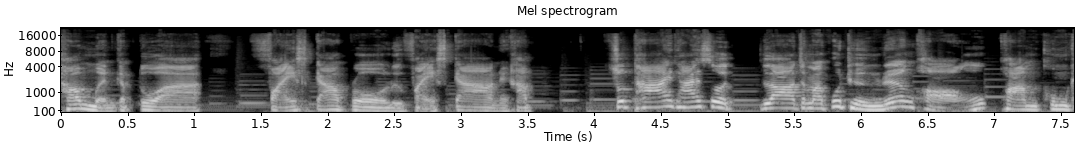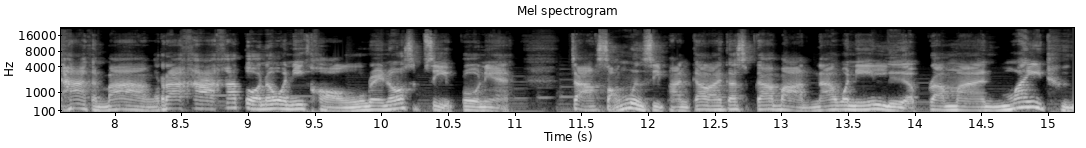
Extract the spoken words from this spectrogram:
เท่าเหมือนกับตัว f i 9 Pro หรือ f i 9นะครับ สุดท้ายท้ายสุดเราจะมาพูดถึงเรื่องของความคุ้มค่ากันบ้าง ราคาค่าตัวณวันนี้ของ Reno 14 Pro เนี่ย จาก 24,999 บาทณวันนี้เหลือประมาณไม่ถึง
